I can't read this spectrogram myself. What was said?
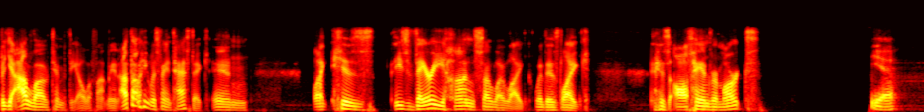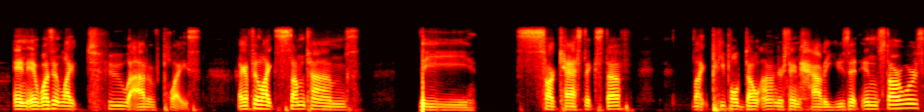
but yeah i love timothy olyphant man i thought he was fantastic and like his he's very han solo like with his like his offhand remarks yeah. and it wasn't like too out of place. Like I feel like sometimes the sarcastic stuff, like people don't understand how to use it in Star Wars,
